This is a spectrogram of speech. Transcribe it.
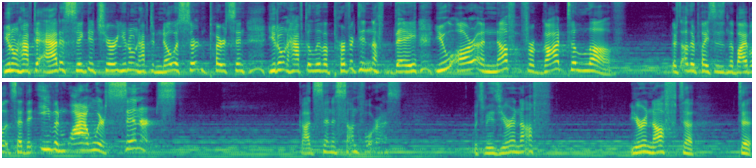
You don't have to add a signature. You don't have to know a certain person. You don't have to live a perfect enough day. You are enough for God to love. There's other places in the Bible that said that even while we're sinners, God sent his son for us, which means you're enough. You're enough to, to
